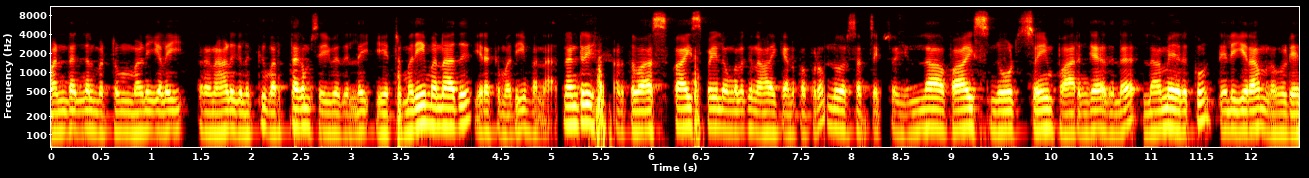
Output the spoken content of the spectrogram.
பண்டங்கள் மற்றும் மணிகளை பிற நாடுகளுக்கு வர்த்தகம் செய்வதில்லை. ஏற்றுமதியும் பண்ணாது இறக்குமதியும் பண்ணாது. நன்றி. அடுத்த வாஸ் வாய்ஸ் ஃபைல் உங்களுக்கு நாளைக்கு அனுப்பப்படும். இன்னொரு சப்ஜெக்ட் ஸோ எல்லா வாய்ஸ் நோட்ஸையும் பாருங்க. அதுல எல்லாமே இருக்கும். டெலிகிராம் நம்மளுடைய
